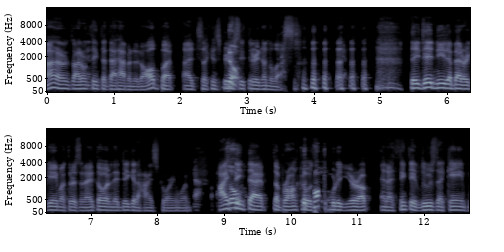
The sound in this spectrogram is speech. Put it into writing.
I don't, I don't think that that happened at all, but it's a conspiracy theory nonetheless. they did need a better game on Thursday night, though, and they did get a high scoring one. Yeah. I So- think that the Broncos problem- go to Europe, and I think they lose that game,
